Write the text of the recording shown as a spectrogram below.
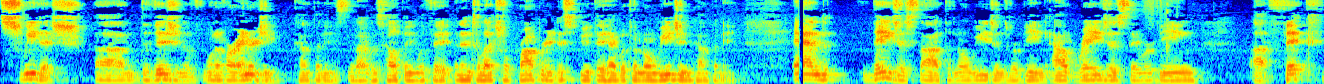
Swedish um, division of one of our energy companies that I was helping with a, an intellectual property dispute they had with a Norwegian company, and they just thought the Norwegians were being outrageous. They were being uh, thick.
